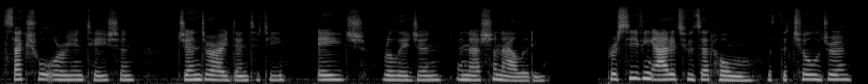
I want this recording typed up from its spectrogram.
sexual orientation, gender identity, age, religion, and nationality. Perceiving attitudes at home, with the children,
